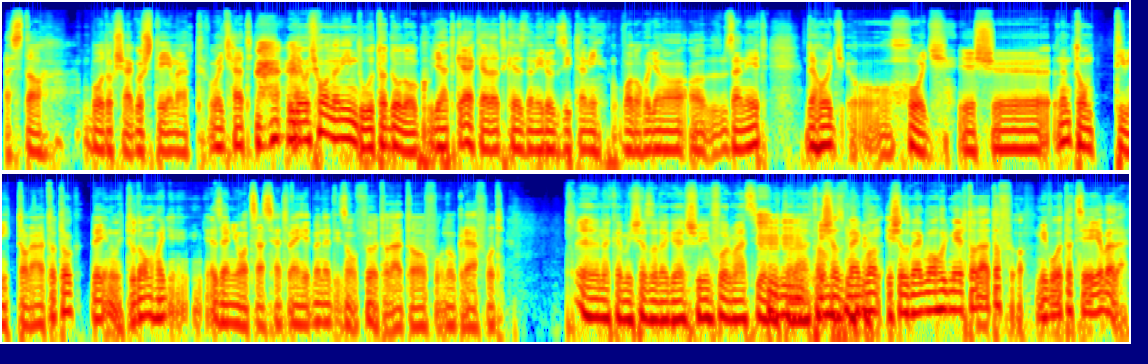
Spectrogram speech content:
ezt a boldogságos témát, vagy hát ugye, hogy honnan indult a dolog, ugye hát el kellett kezdeni rögzíteni valahogyan a, a zenét, de hogy hogy, és nem tudom, ti mit találtatok, de én úgy tudom, hogy 1877-ben Edison föltalálta a fonográfot. Nekem is ez a legelső információ, amit találtam. és, az megvan, és az megvan, hogy miért találta föl? Mi volt a célja vele?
